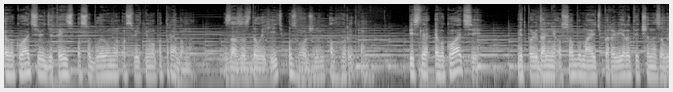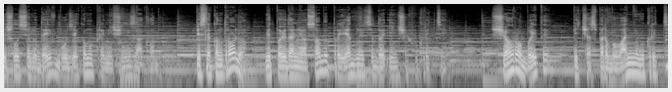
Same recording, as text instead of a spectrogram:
евакуацію дітей з особливими освітніми потребами за заздалегідь узгодженим алгоритмом. Після евакуації відповідальні особи мають перевірити, чи не залишилося людей в будь-якому приміщенні закладу. Після контролю відповідальні особи приєднуються до інших в укритті. Що робити під час перебування в укритті?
